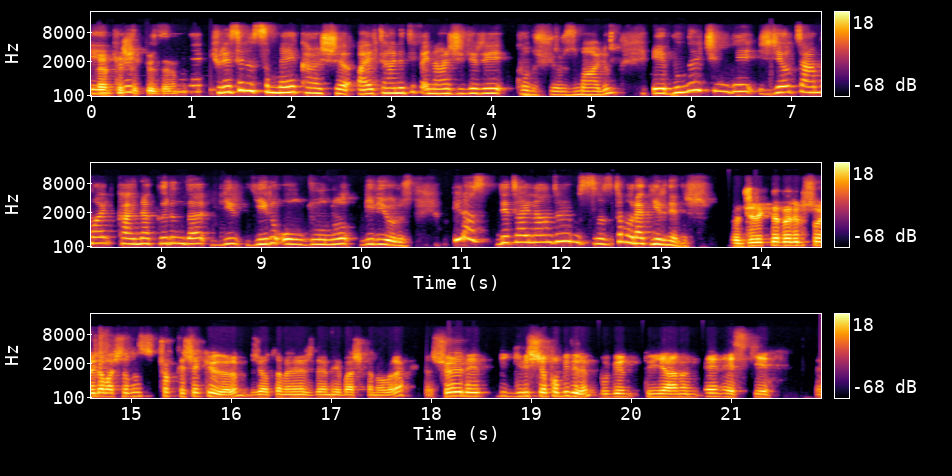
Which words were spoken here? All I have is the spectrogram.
Ee, ben küresel teşekkür ederim. Küresel ısınmaya karşı alternatif enerjileri konuşuyoruz malum. Ee, bunlar için de jeotermal kaynakların da bir yeri olduğunu biliyoruz. Biraz detaylandırır mısınız? Tam olarak yeri nedir? Öncelikle böyle bir soruyla başladığınız için çok teşekkür ediyorum Jeotermal Enerji Derneği Başkanı olarak. Şöyle bir giriş yapabilirim. Bugün dünyanın en eski e,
